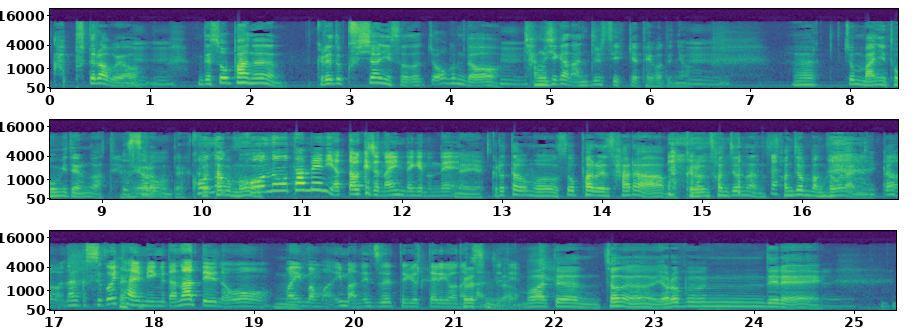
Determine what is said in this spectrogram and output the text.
아프더라고요. うん 근데 소파는 그래도 쿠션이 있어서 조금 더 음. 장시간 앉을 수 있게 되거든요. うんうん 아, 좀 많이 도움이 되는 것 같아요, そう 여러분들. こ 그렇다고 の 뭐 このためにやったわけじゃないんだけどね、 네, 그렇다고 뭐 소파를 사라 뭐 그런 선전 선전 방송은 아니니까 うんなんかすごいタイミングだなっていうのを、うんまあ今も今ねずっと言ってるような感じ 그렇습니다. で、 뭐 하여튼 저는 여러분들의 うん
